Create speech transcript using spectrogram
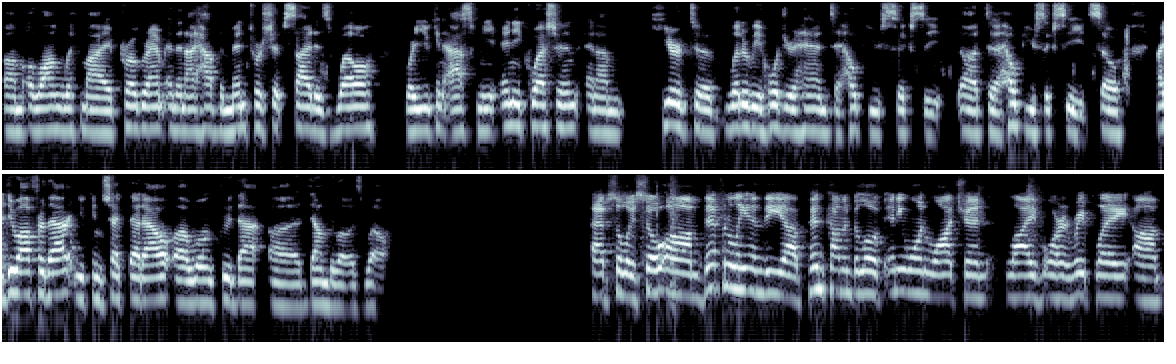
um, along with my program. And then I have the mentorship side as well, where you can ask me any question, and I'm here to literally hold your hand to help you succeed. Uh, to help you succeed. So I do offer that. You can check that out. Uh, we'll include that uh, down below as well. Absolutely. So um, definitely in the uh, pinned comment below, if anyone watching live or in replay um,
